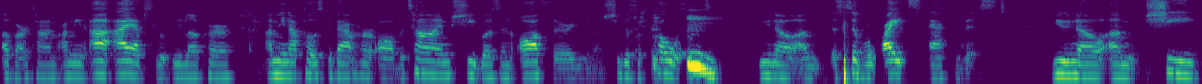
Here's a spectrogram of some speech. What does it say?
of our time. I mean, I, I absolutely love her. I mean, I post about her all the time. She was an author, you know, she was a poet, you know, um, a civil rights activist, you know, um, she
